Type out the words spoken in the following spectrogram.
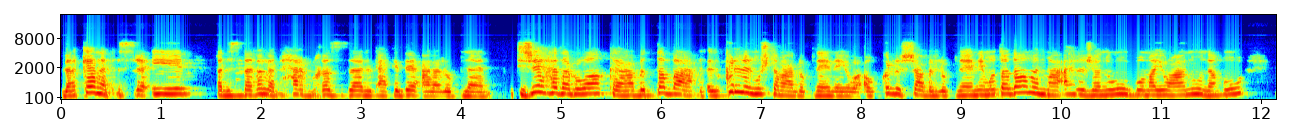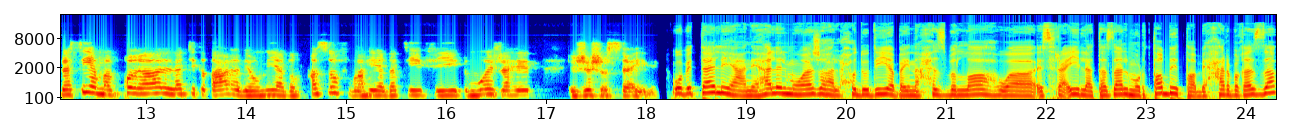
لكانت إسرائيل قد استغلت حرب غزة للاعتداء على لبنان. تجاه هذا الواقع بالطبع كل المجتمع اللبناني أو كل الشعب اللبناني متضامن مع أهل الجنوب وما يعانونه لا سيما القرى التي تتعرض يوميا للقصف وهي التي في مواجهة الجيش الإسرائيلي وبالتالي يعني هل المواجهة الحدودية بين حزب الله وإسرائيل تزال مرتبطة بحرب غزة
